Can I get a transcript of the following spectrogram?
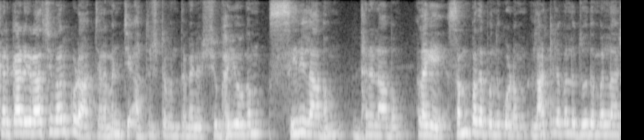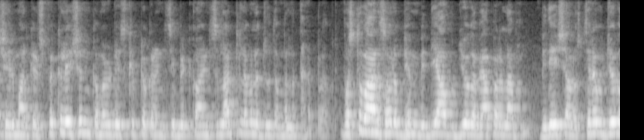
కర్కాటక రాశి వారు కూడా చాలా మంచి అదృష్టవంతమైన శుభయోగం సిరి లాభం ధనలాభం అలాగే సంపద పొందుకోవడం లాటరీల వల్ల జూదం వల్ల share market speculation communities crypto currency bitcoins లాటరీల వల్ల జూదం వల్ల ధన ప్రాప్తి. వస్తువాహన సౌలభ్యం విద్యా ఉద్యోగ వ్యాపార లాభం విదేశాలు స్థిర ఉద్యోగ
